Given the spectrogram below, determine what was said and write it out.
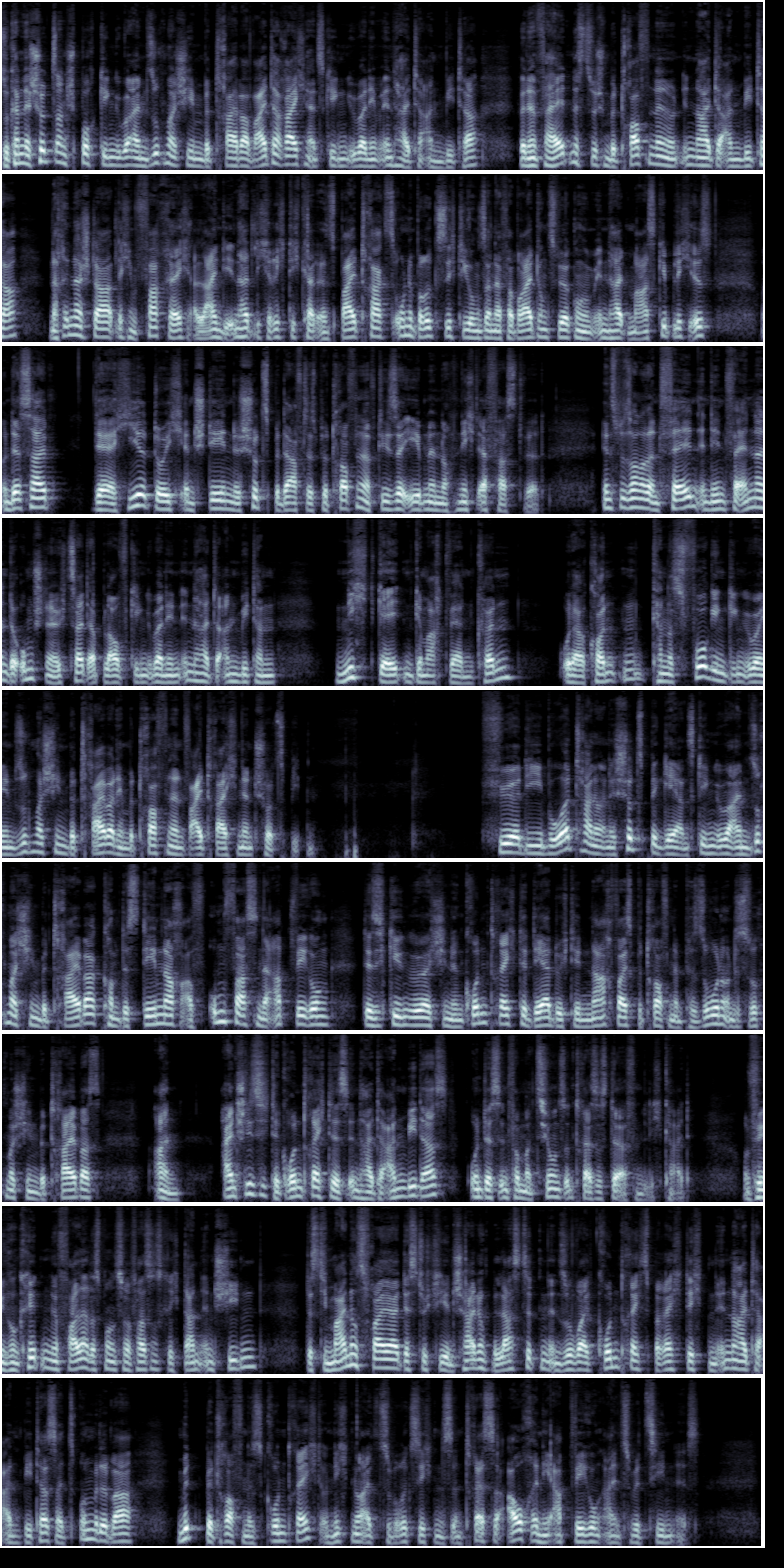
So kann der Schutzanspruch gegenüber einem Suchmaschinenbetreiber weiterreichen als gegenüber dem Inhalteanbieter, wenn im Verhältnis zwischen Betroffenen und Inhalteanbieter nach innerstaatlichem Fachrecht allein die inhaltliche Richtigkeit eines Beitrags ohne Berücksichtigung seiner Verbreitungswirkung im Inhalt maßgeblich ist und deshalb der hierdurch entstehende Schutzbedarf des Betroffenen auf dieser Ebene noch nicht erfasst wird. Insbesondere in Fällen, in denen verändernde Umstände durch Zeitablauf gegenüber den Inhalteanbietern nicht geltend gemacht werden können, oder Konten kann das Vorgehen gegenüber dem Suchmaschinenbetreiber den Betroffenen weitreichenden Schutz bieten. Für die Beurteilung eines Schutzbegehrens gegenüber einem Suchmaschinenbetreiber kommt es demnach auf umfassende Abwägung der sich gegenüberstehenden Grundrechte der durch den Nachweis betroffenen Person und des Suchmaschinenbetreibers an, einschließlich der Grundrechte des Inhalteanbieters und des Informationsinteresses der Öffentlichkeit. Und für den konkreten Fall hat das Bundesverfassungsgericht dann entschieden, dass die Meinungsfreiheit des durch die Entscheidung belasteten, insoweit grundrechtsberechtigten Inhalteanbieters als unmittelbar mitbetroffenes Grundrecht und nicht nur als zu berücksichtigendes Interesse auch in die Abwägung einzubeziehen ist.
